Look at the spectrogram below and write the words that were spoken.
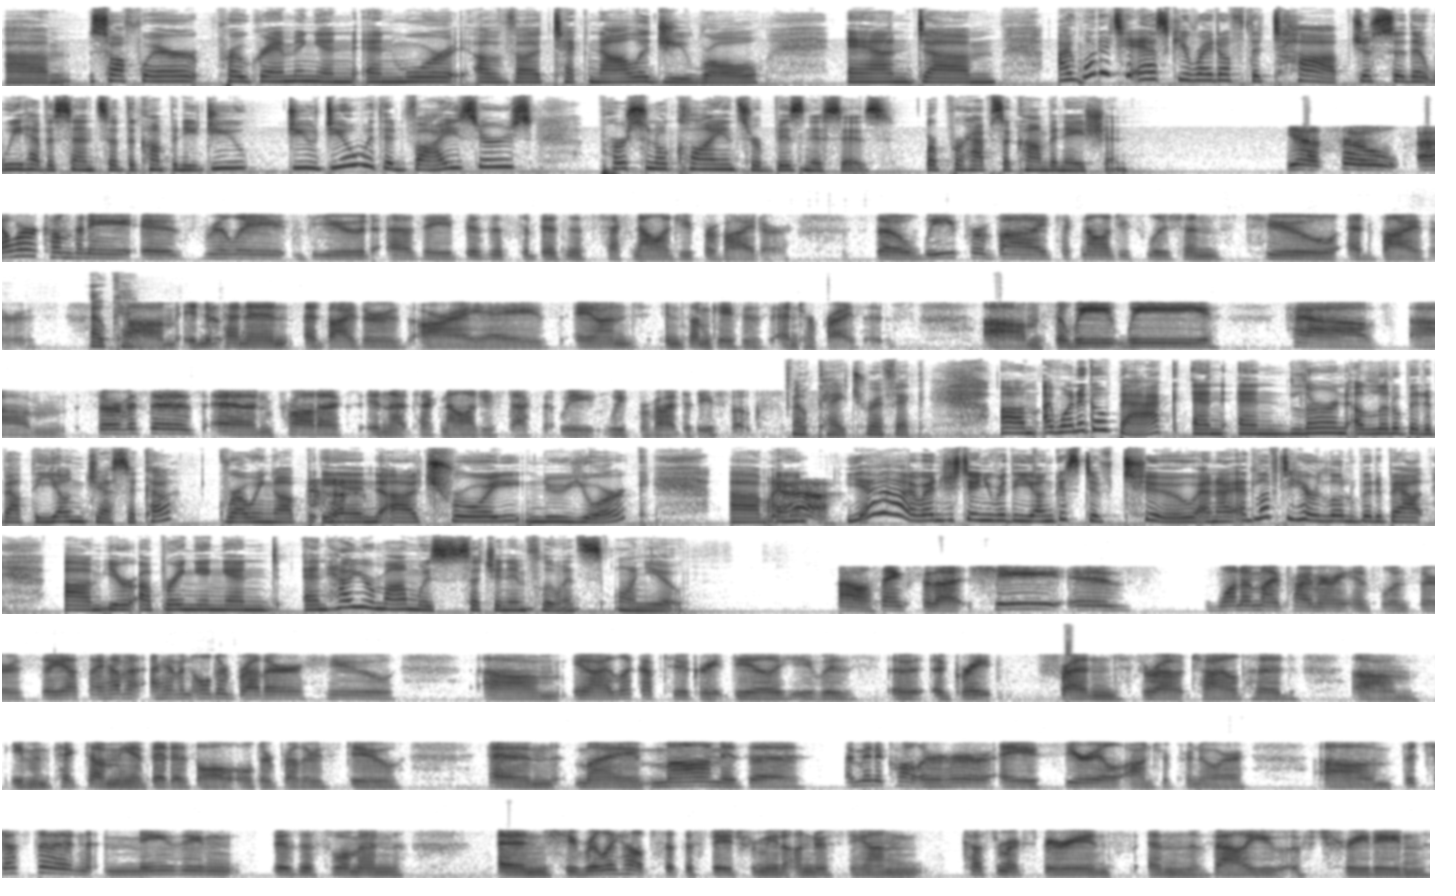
um, software programming and and more of a technology role. And um, I wanted to ask you right off the top, just so that we have a sense of the company. Do you do you deal with advisors, personal clients, or businesses, or perhaps a combination? Yeah, so our company is really viewed as a business to business technology provider. So we provide technology solutions to advisors. Okay. Um, independent advisors, RIAs, and in some cases, enterprises. Um, so we, we have um, services and products in that technology stack that we, we provide to these folks. Okay, terrific. Um, I want to go back and, and learn a little bit about the young Jessica growing up in uh, Troy, New York. Um, yeah. I, yeah, I understand you were the youngest of two, and I'd love to hear a little bit about um, your upbringing and, and how your mom was such an influence on you. Oh, thanks for that. She is one of my primary influencers. So yes, I have a, I have an older brother who, um, you know, I look up to a great deal. He was a, a great friend throughout childhood. Um, even picked on me a bit, as all older brothers do. And my mom is a, I'm going to call her her a serial entrepreneur, um, but just an amazing businesswoman. And she really helped set the stage for me to understand customer experience and the value of treating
